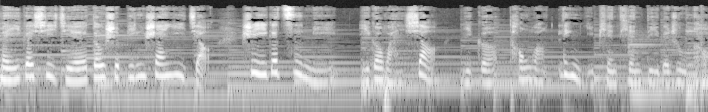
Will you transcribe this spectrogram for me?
每一个细节都是冰山一角，是一个字谜，一个玩笑，一个通往另一片天地的入口。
